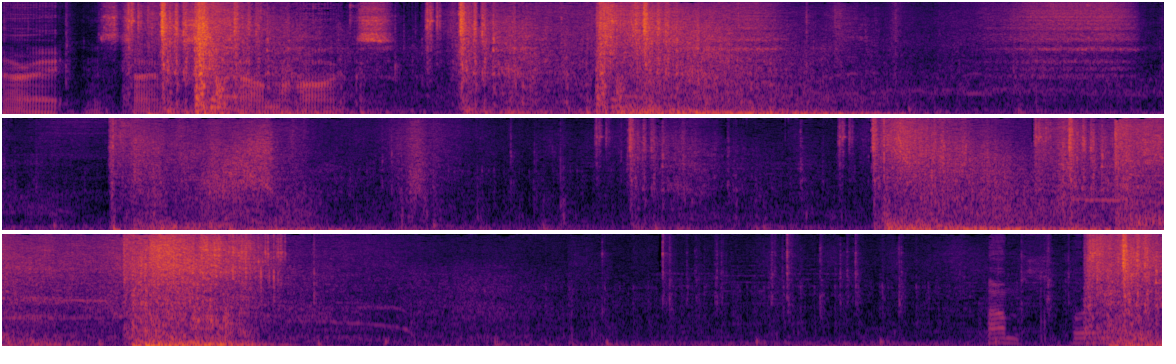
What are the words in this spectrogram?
Alright, it's time for some tomahawks. Pumps, please.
